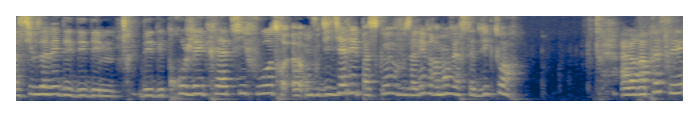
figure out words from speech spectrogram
Euh, si vous avez des, projets créatifs ou autres, euh, on vous dit d'y aller parce que vous allez vraiment vers cette victoire. Alors après, c'est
